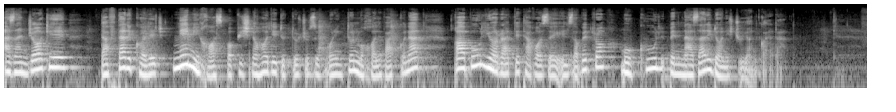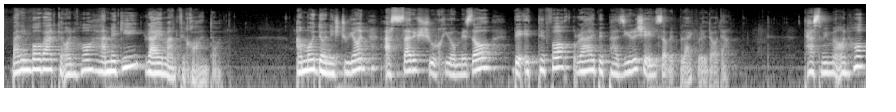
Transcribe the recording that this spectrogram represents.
از آنجا که دفتر کالج نمی‌خواست با پیشنهاد دکتر جوزف وارینگتون مخالفت کند قبول یا رد تقاضای الیزابت را موکول به نظر دانشجویان کردند. بر این باور که آنها همگی رأی منفی خواهند داد. اما دانشجویان از سر شوخی و مزا به اتفاق رأی به پذیرش الیزابت بلکول دادند. تصمیم آنها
